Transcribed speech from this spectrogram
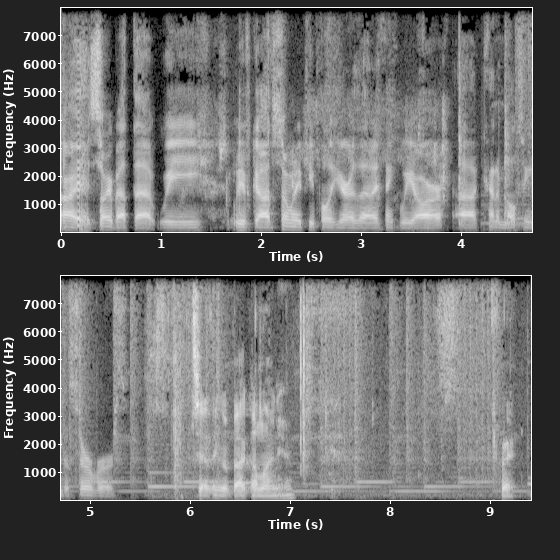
All right, sorry about that. We we've got so many people here that I think we are uh, kind of melting the servers. See, I think we're back online here. Great.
